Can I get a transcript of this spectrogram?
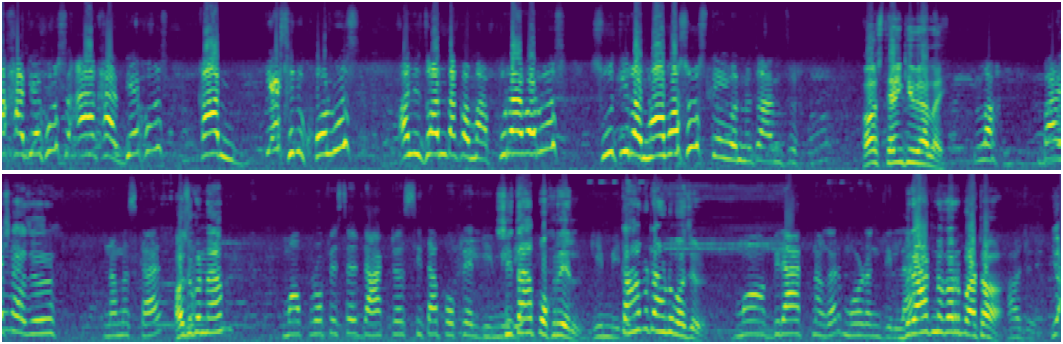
आँखा देखोस् आँखा देखोस् कान त्यसरी खोलोस् अनि जनताको माग पुरा गरोस् सुतिर नबसोस् त्यही भन्न चाहन्छु। हस् थ्याङ्क यू यहाँलाई ल बाई नमस्कार हजुर। नमस्कार। हजुरको नाम? म प्रोफेसर डाक्टर सीता पोखरेल घिमिरे। सीता पोखरेल। घिमिरे। कहाँबाट आउनुभयो हजुर? म विराटनगर मोरङ जिल्ला। विराटनगरबाट? हजुर। यो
